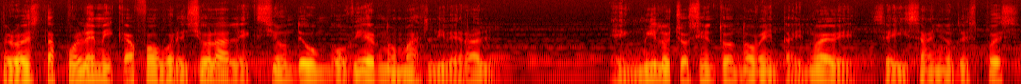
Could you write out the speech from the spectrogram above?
pero esta polémica favoreció la elección de un gobierno más liberal. En 1899, seis años después,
